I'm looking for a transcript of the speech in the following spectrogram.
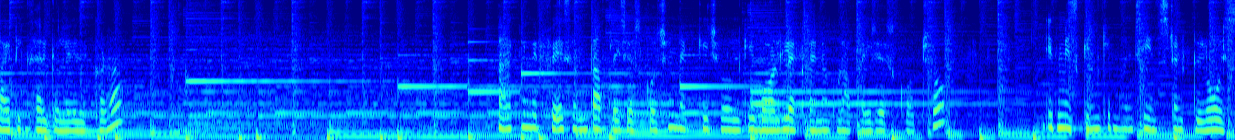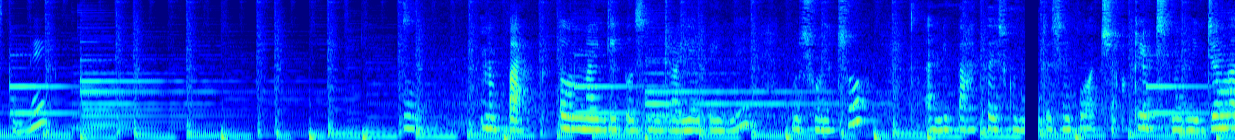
lighting సరిగ్గా లేదు ఇక్కడ. ప్యాక్ని మీరు ఫేస్ అంతా అప్లై చేసుకోవచ్చు? నెక్కి చోల్కి బాడీలో ఎక్కడైనా కూడా అప్లై చేసుకోవచ్చు. ఇది మీ స్కిన్కి మంచి ఇన్స్టెంట్ గ్లో ఇస్తుంది. సో నా ప్యాక్ నైంటీ పర్సెంట్ డ్రై అయిపోయింది. మీరు చూడొచ్చు. అండ్ ప్యాక్ వేసుకున్నంతసేపు ఆ చాక్లెట్ స్మెల్ నిజంగా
